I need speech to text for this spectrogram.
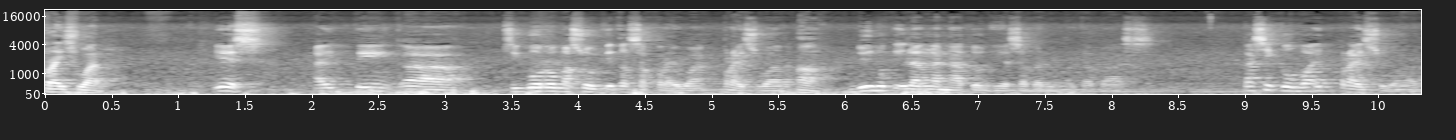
price war. Yes, I think uh, siguro masul kita sa price war. Price war. Ah. Di no kailangan naton iya sa banyo ng tabas. Kasi kung wait price war,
